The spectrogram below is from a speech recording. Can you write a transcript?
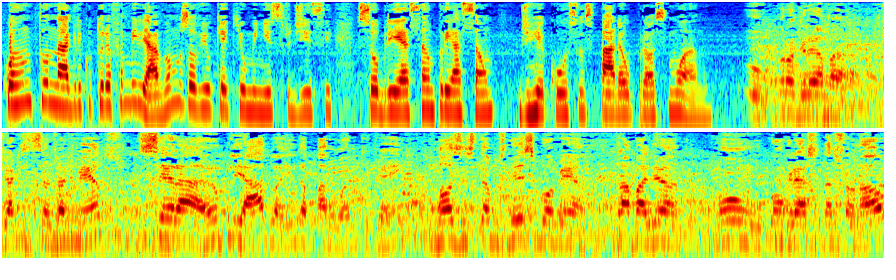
quanto na agricultura familiar. Vamos ouvir o que aqui o ministro disse sobre essa ampliação de recursos para o próximo ano. Programa de aquisição de alimentos será ampliado ainda para o ano que vem. Nós estamos nesse momento trabalhando com o Congresso Nacional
